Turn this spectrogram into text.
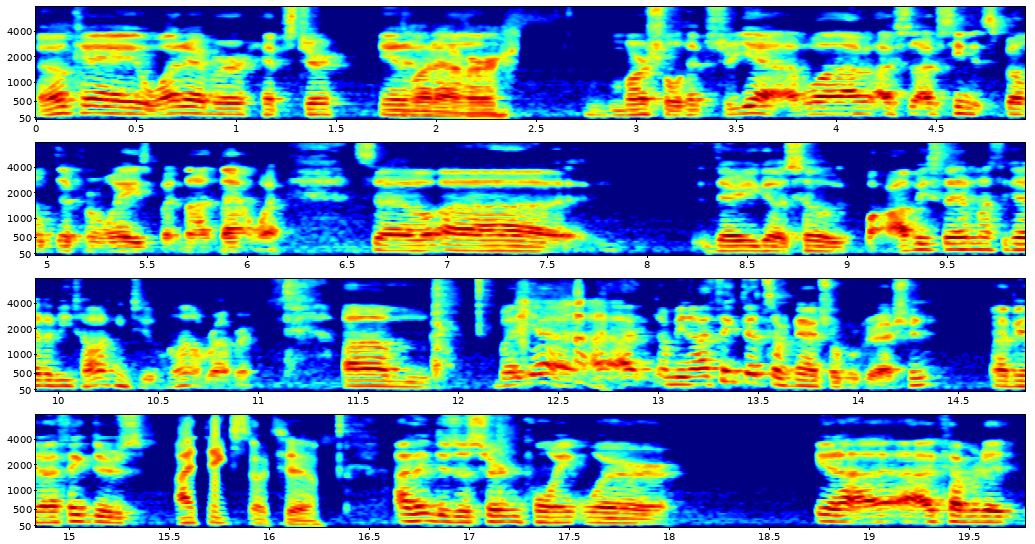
Okay. Whatever. Hipster. You know. Whatever. Um, Martial hipster. Yeah. Well, I've I've seen it spelled different ways, but not that way. So. Uh, there you go. So obviously, I'm not the guy to be talking to, huh, Robert? Um, but yeah, I, I, mean, I think that's a natural progression. I mean, I think there's. I think so too. I think there's a certain point where, you know, I, I covered it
